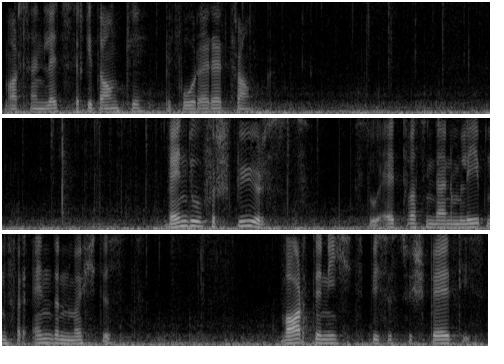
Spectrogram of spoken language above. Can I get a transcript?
war sein letzter Gedanke, bevor er ertrank. Wenn du verspürst, dass du etwas in deinem Leben verändern möchtest, warte nicht, bis es zu spät ist,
